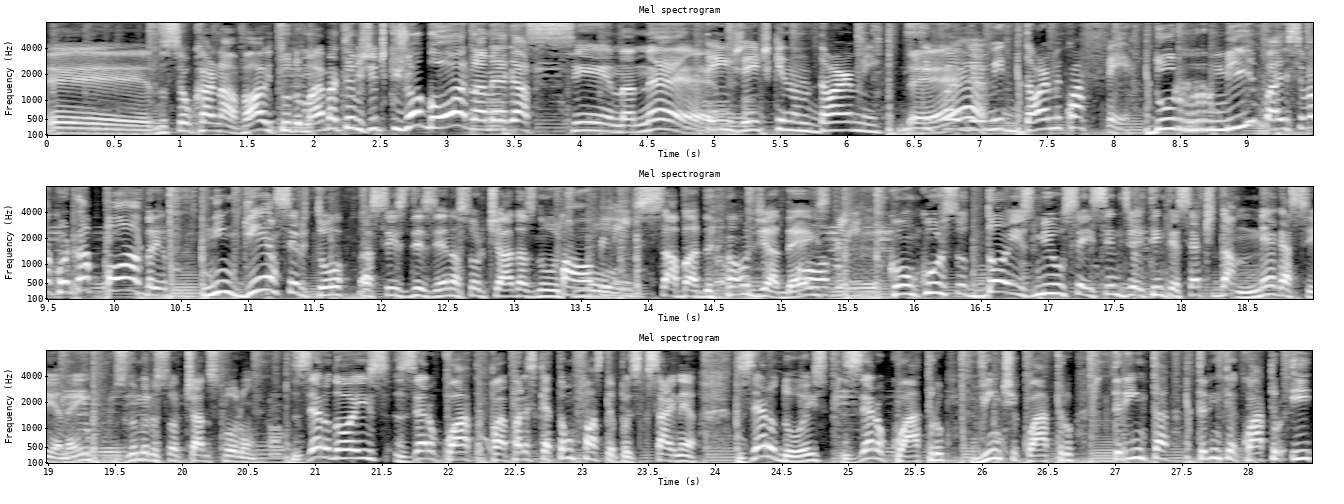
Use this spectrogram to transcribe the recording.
é, do seu carnaval e tudo mais, mas teve gente que jogou na Mega Sena, né? Tem gente que não dorme. Se É. for dormir, dorme com a fé. Dormir, aí você vai acordar pobre. Ninguém acertou as seis dezenas sorteadas no último Pobre. sabadão, dia 10. Pobre. Concurso 2687 da Mega Sena, hein? Os números sorteados foram 02, 04, pa- parece que é tão fácil depois que sai, né? 02, 04, 24, 30, 34 e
